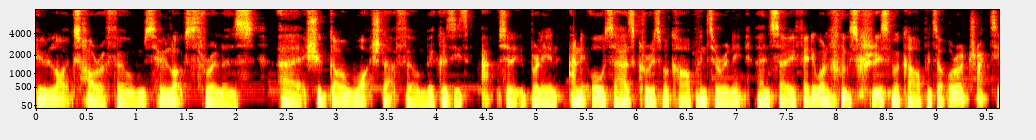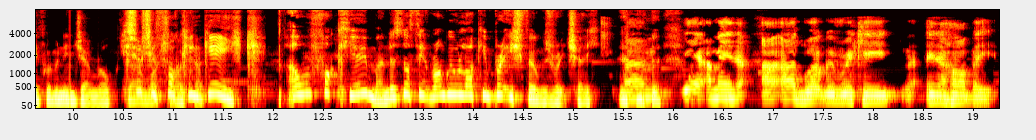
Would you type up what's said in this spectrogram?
who likes horror films, who likes thrillers, uh, should go and watch that film because it's absolutely brilliant. And it also has Charisma Carpenter in it. And so if anyone likes Charisma Carpenter or attractive women in general, You're such a fucking Psycho- geek. Oh, fuck you, man. There's nothing wrong with liking British films, Ritchie. um, yeah, I mean, I, I'd work with Ricci in a heartbeat,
